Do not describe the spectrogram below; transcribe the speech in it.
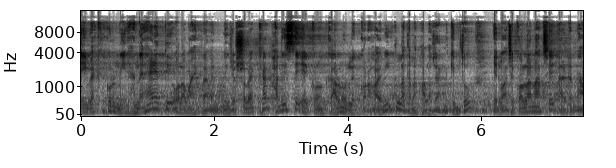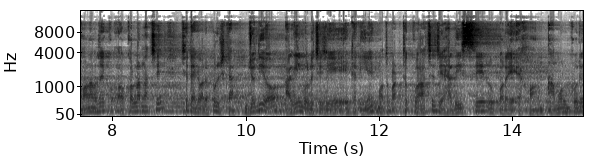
এই ব্যাখ্যা করে নেহায়তি ওলামা ইকরামের নিজস্ব ব্যাখ্যা। হাদিসে এর কোনো কারণ উল্লেখ করা হয়নি। আল্লাহ তালা ভালো জানেন, কিন্তু এর মাঝে কল্যাণ আছে আর এটা নামার মাঝে অকল্যাণ আছে, সেটা একেবারে পরিষ্কার। যদিও আগেই বলেছি যে এটা নিয়ে মত পার্থক্য আছে যে হাদিসের উপরে এখন আমল করে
